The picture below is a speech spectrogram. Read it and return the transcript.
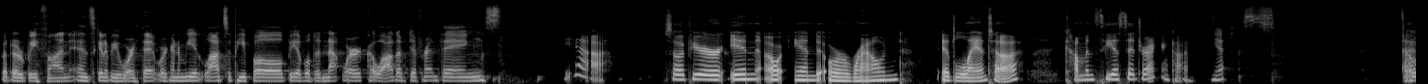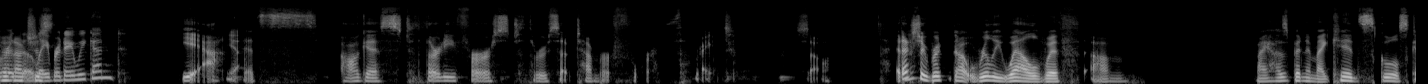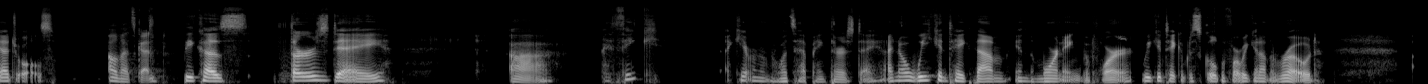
But it'll be fun and it's going to be worth it. We're going to meet lots of people, be able to network a lot of different things. yeah. So if you're in or, and or around Atlanta, come and see us at DragonCon. Yes. Over know, the just- Labor Day weekend. Yeah. Yeah. It's August 31st through September 4th. Right. So it actually worked out really well with um, my husband and my kids' school schedules Oh, that's good. because Thursday, uh, I think I can't remember what's happening Thursday. I know we can take them in the morning before we can take them to school before we get on the road.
